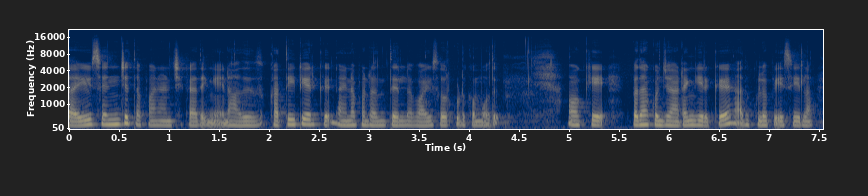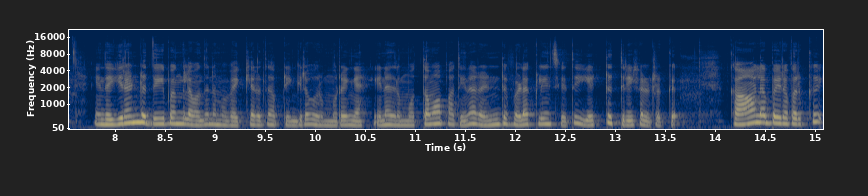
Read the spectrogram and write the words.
தயவு செஞ்சு தப்பாக நினச்சிக்காதீங்க. ஏன்னா அது கத்திகிட்டே இருக்குது நான் என்ன பண்ணுறதுன்னு தெரியல வாய்ஸ் ஓர் கொடுக்கும் போது ஓகே இப்போ தான் கொஞ்சம் அடங்கியிருக்கு அதுக்குள்ளே பேசிடலாம். இந்த இரண்டு தீபங்களை வந்து நம்ம வைக்கிறது அப்படிங்கிற ஒரு முறைங்க. ஏன்னா இதில் மொத்தமாக பார்த்தீங்கன்னா ரெண்டு விளக்குலையும் சேர்த்து எட்டு திரிகள் இருக்குது காலபைரவருக்கு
